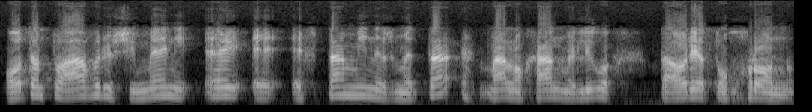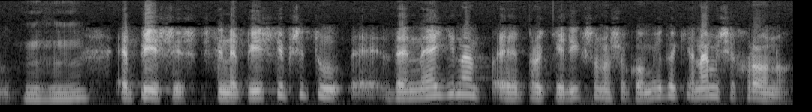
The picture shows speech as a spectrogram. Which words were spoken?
Όταν το αύριο σημαίνει ε, ε, 7 μήνες μετά, ε, μάλλον χάνουμε λίγο τα όρια των χρόνων. Mm-hmm. Επίσης, στην επίσκεψη του ε, δεν έγιναν ε, προκηρύξεις στο νοσοκομείο εδώ και 1,5 χρόνο.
